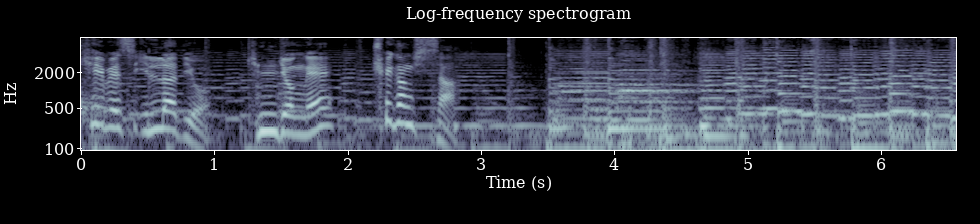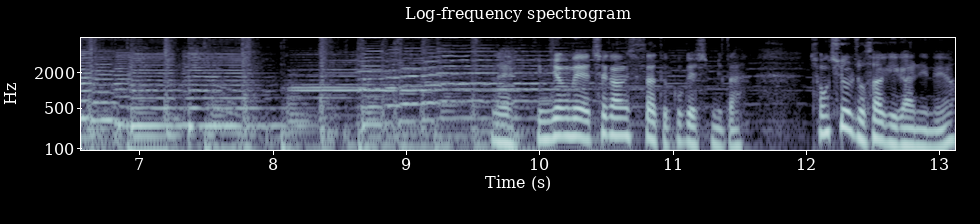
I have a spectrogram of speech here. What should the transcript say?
KBS 1라디오 김경래 최강 시사. 네, 김경래 최강 시사 듣고 계십니다. 청취율 조사 기간이네요.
